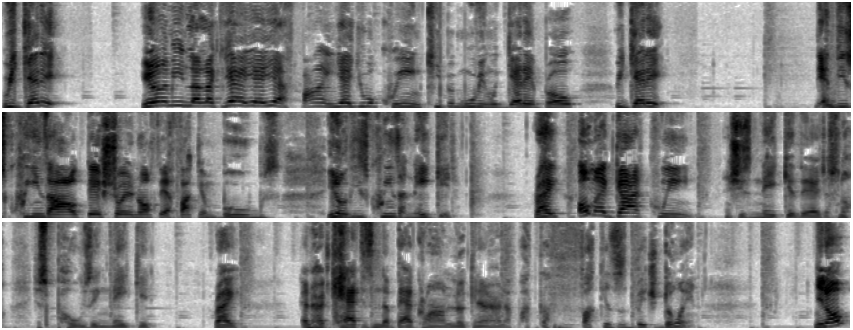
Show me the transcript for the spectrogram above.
We get it. You know what I mean? Like, like, yeah, yeah, yeah, fine. Yeah, you a queen. Keep it moving. We get it, bro. We get it. And these queens are out there showing off their fucking boobs. You know, these queens are naked. Right? Oh my god, queen. And she's naked there, just no, just posing naked. Right? And her cat is in the background looking at her like, what the fuck is this bitch doing? You know?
